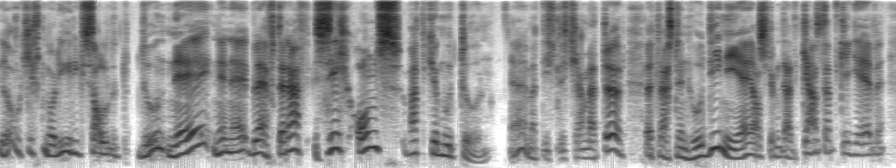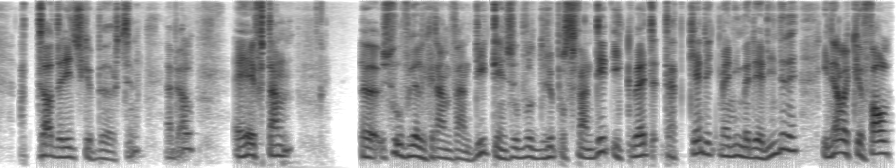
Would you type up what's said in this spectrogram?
ja, geef maar hier, ik zal het doen. Nee, nee, nee, blijf eraf. Zeg ons wat je moet doen. Hè, maar het is een chamateur. Het was een Houdini. Hè. Als je hem dat kans had gegeven, zou er iets gebeurd zijn. En wel, hij heeft dan uh, zoveel gram van dit en zoveel druppels van dit. Ik weet, dat kan ik me niet meer herinneren. In elk geval,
